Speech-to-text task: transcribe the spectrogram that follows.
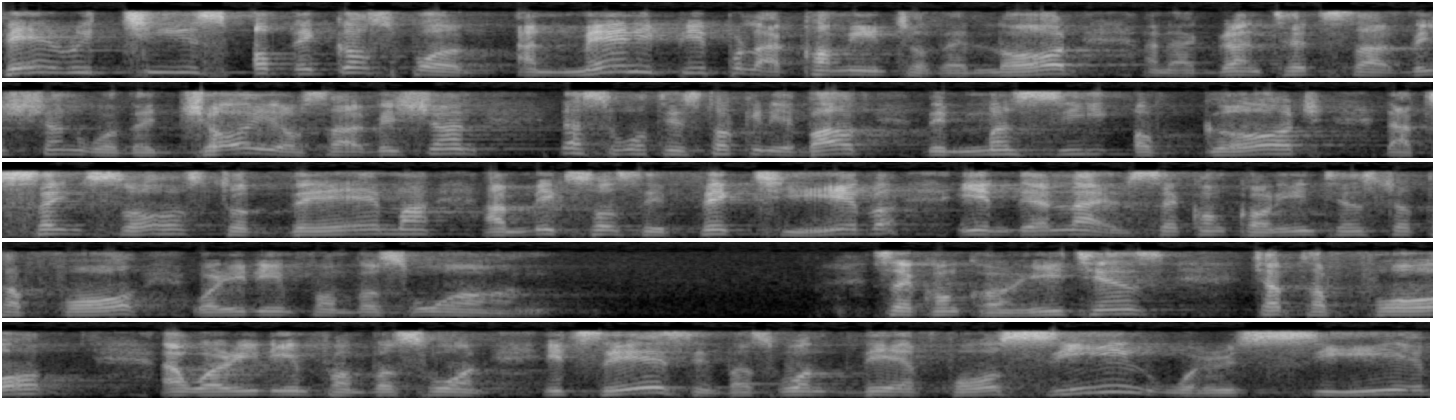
verities of the gospel. And many people are coming to the Lord and are granted salvation with the joy of salvation that's what he's talking about. The mercy of God that sends us to them and makes us effective in their lives. Second Corinthians chapter 4, we're reading from verse 1. Second Corinthians chapter 4, and we're reading from verse 1. It says in verse 1, Therefore, seeing we receive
